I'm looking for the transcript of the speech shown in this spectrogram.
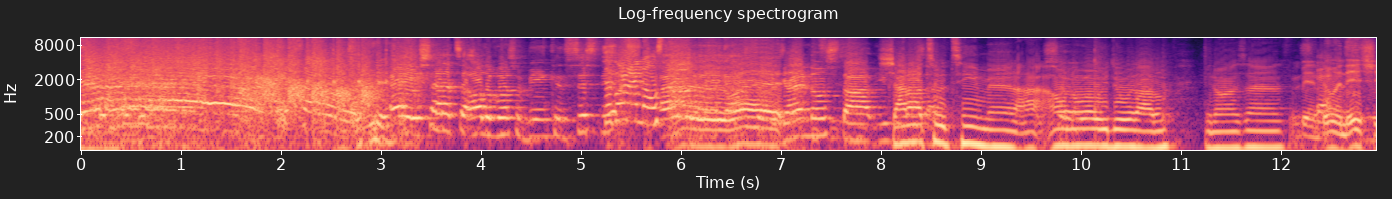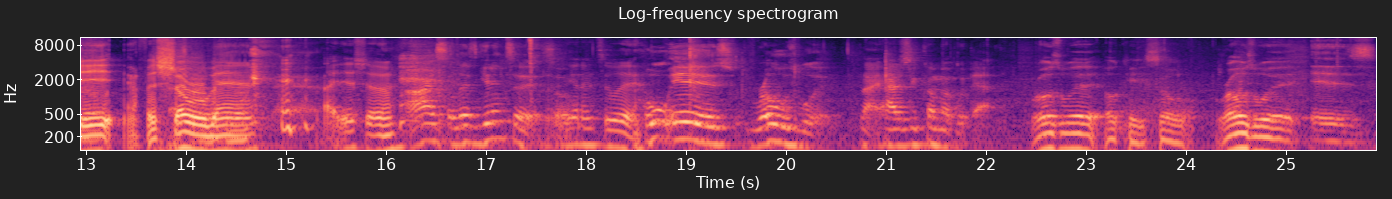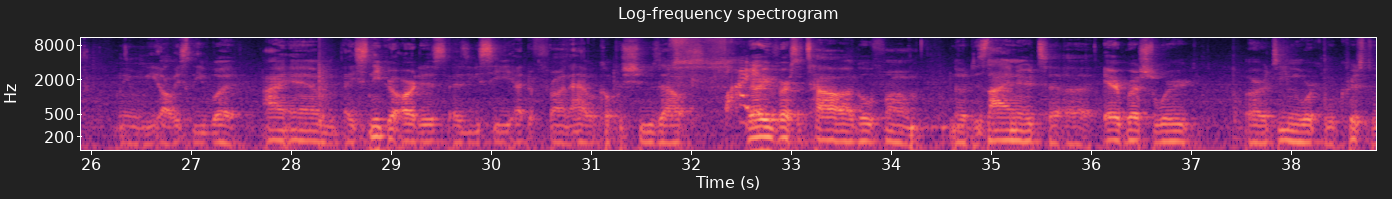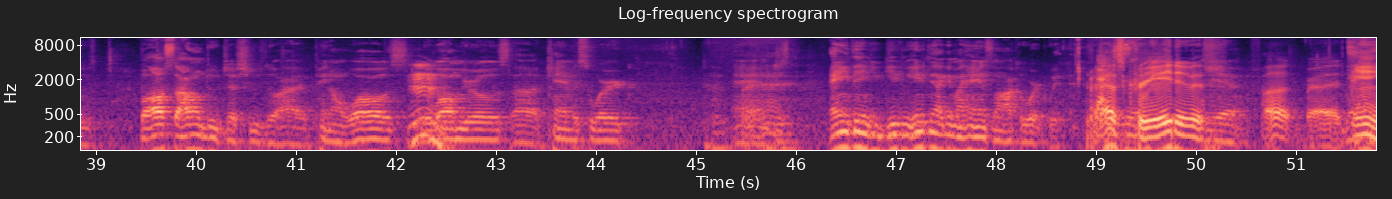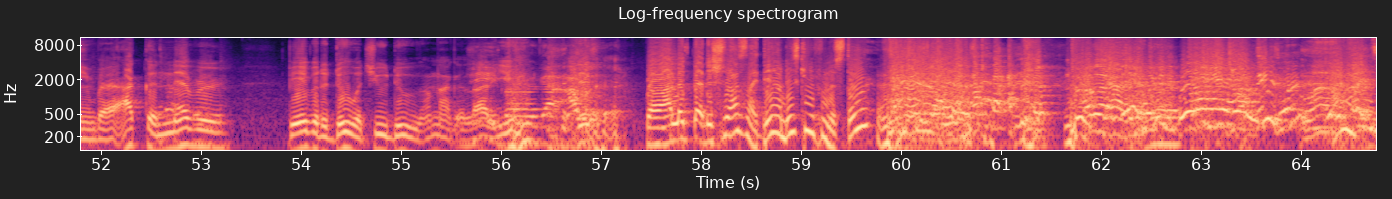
hey, shout out to all of us for being consistent. The grind don't stop. Hey, What? Grind don't stop. You Shout can out to the team, man. I, I don't know what we do without them. You know what I'm saying? We've been doing this shit for sure, man. like this show. All right, so let's get into it. So, Get into it. who is Rosewood? Like, how did you come up with that? Rosewood. Okay, so Rosewood is, I mean, we obviously, but I am a sneaker artist. As you can see at the front, I have a couple shoes out. Very versatile. I go from you know designer to uh, airbrush work, or to even working with crystals. But also, I don't do just shoes though. I paint on walls, do wall murals, uh, canvas work, and just anything you give me, anything I get my hands on, I could work with. That's creative as Yeah. fuck, bruh. Dang, bruh. I could never be able to do what you do. I'm not gonna lie to you. bro, I- I was- Bro, I looked at the shoe. I was like, damn, this came from the store. I'm like, when did you drop these? What did you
